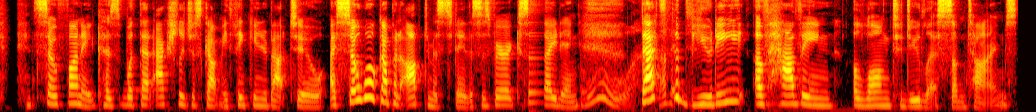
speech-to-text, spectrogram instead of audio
it's so funny because what that actually just got me thinking about too. I so woke up an optimist today. This is very exciting. Ooh, That's the it. beauty of having a long to-do list sometimes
